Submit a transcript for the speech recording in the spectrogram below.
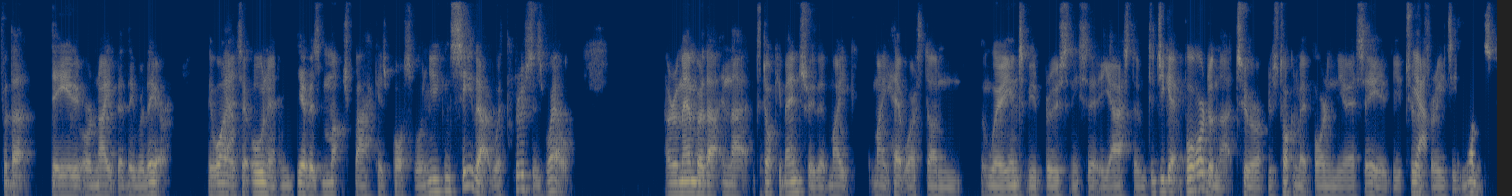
for that day or night that they were there. They wanted yeah. to own it and give as much back as possible, and you can see that with Bruce as well. I remember that in that documentary that Mike Mike Hepworth done where he interviewed Bruce and he said he asked him, "Did you get bored on that tour?" He was talking about Born in the USA. You toured yeah. for eighteen months.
